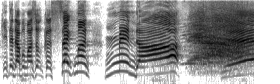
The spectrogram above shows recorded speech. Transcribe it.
kita dah pun masuk ke segmen Minda. Sehat. Yeah.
